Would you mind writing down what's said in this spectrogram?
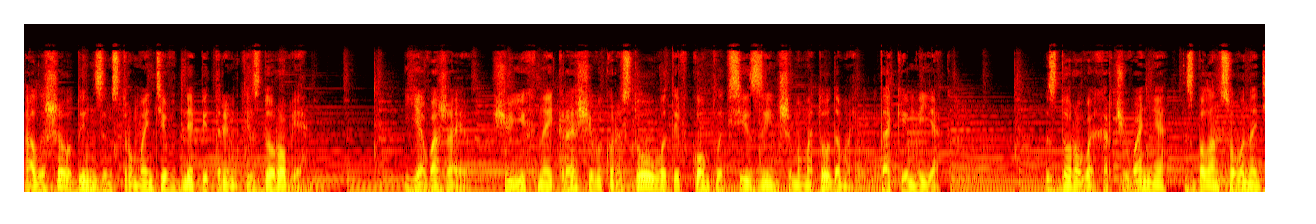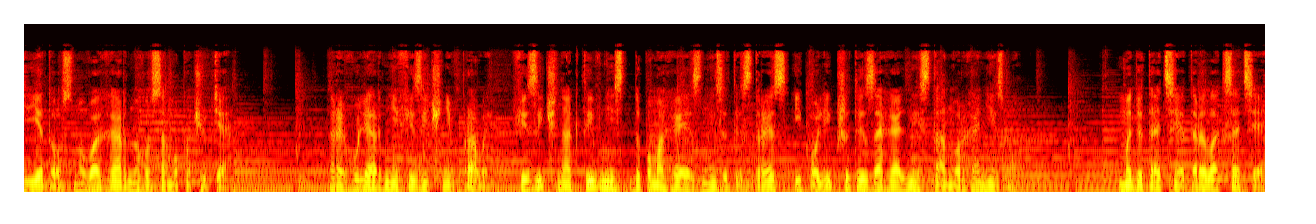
а лише один з інструментів для підтримки здоров'я. Я вважаю, що їх найкраще використовувати в комплексі з іншими методами, такими як здорове харчування, збалансована дієта, основа гарного самопочуття. Регулярні фізичні вправи, фізична активність допомагає знизити стрес і поліпшити загальний стан організму. Медитація та релаксація.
